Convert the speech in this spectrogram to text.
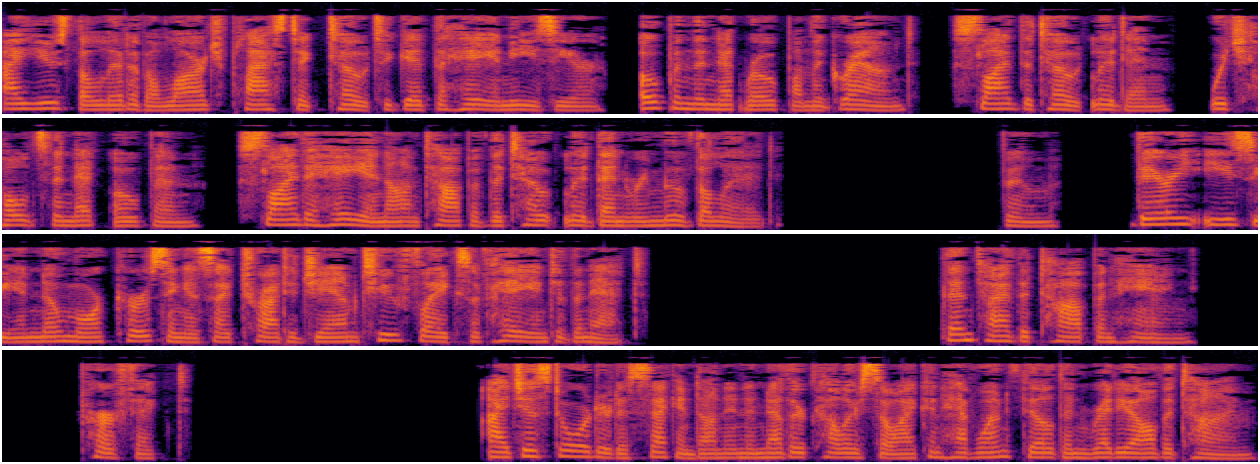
I use the lid of a large plastic tote to get the hay in easier, open the net rope on the ground, slide the tote lid in, which holds the net open, slide the hay in on top of the tote lid then remove the lid. Boom. Very easy and no more cursing as I try to jam two flakes of hay into the net. Then tie the top and hang. Perfect. I just ordered a second on in another color so I can have one filled and ready all the time.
